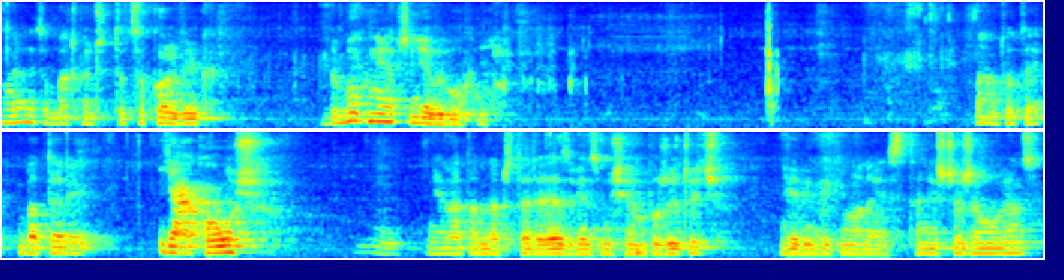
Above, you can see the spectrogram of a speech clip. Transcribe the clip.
No i zobaczmy, czy to cokolwiek wybuchnie, czy nie wybuchnie. Mam tutaj baterię jakąś. Nie latam na 4S, więc musiałem pożyczyć. Nie wiem w jakim ona jest stanie, szczerze mówiąc.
